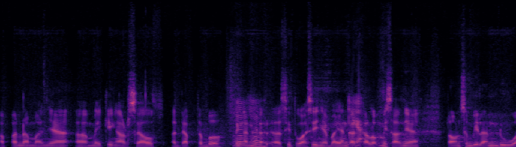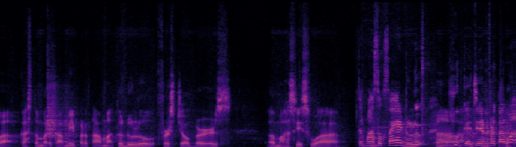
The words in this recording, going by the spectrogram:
apa namanya uh, making ourselves adaptable dengan mm -hmm. uh, situasinya. Bayangkan yeah. kalau misalnya tahun 92 customer kami pertama tuh dulu first jobbers, uh, mahasiswa. Termasuk um, saya dulu. Uh, gajian pertama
